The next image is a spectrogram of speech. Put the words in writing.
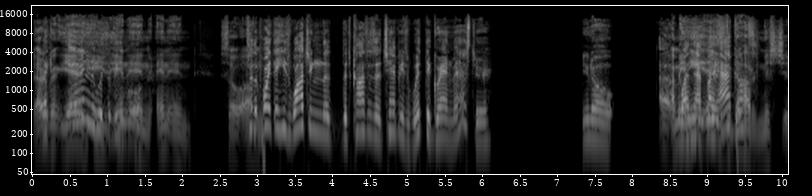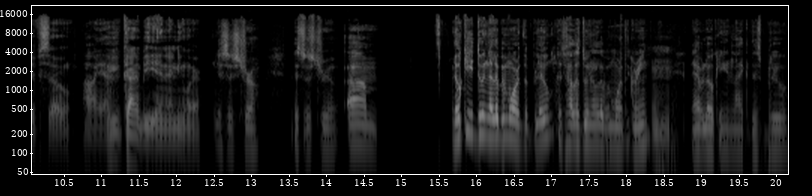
That'd like, been- yeah, in with the in, people. in, in, in. in. So um, to the point that he's watching the the contest of champions with the Grandmaster. You know, uh, I mean, when he that is fight the happens. god of mischief, so oh yeah, he could kind of be in anywhere. This is true. This is true. Um, Loki doing a little bit more of the blue because Hela's doing a little bit more of the green. Mhm. They have Loki in like this blue,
